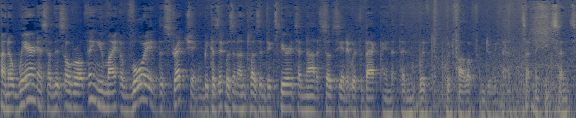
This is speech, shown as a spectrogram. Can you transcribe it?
an awareness of this overall thing, you might avoid the stretching because it was an unpleasant experience and not associate it with the back pain that then would, would follow from doing that. Is that making sense?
